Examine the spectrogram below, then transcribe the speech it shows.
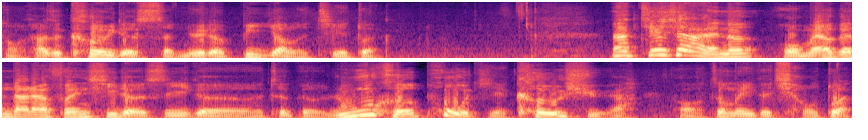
哦，他是刻意的省略了必要的阶段。那接下来呢，我们要跟大家分析的是一个这个如何破解科学啊哦这么一个桥段。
